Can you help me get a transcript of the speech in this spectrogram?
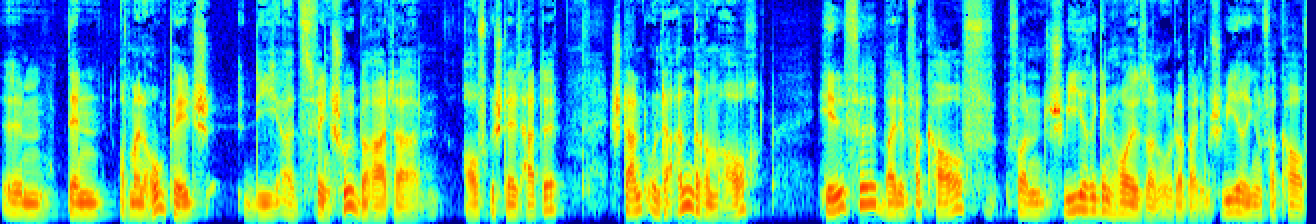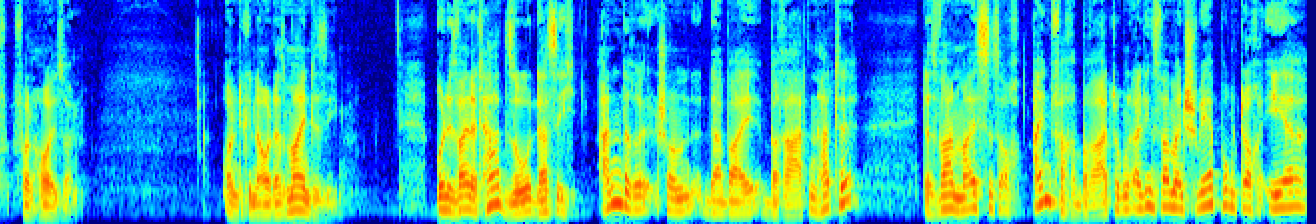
ähm, denn auf meiner Homepage, die ich als Feng Shui-Berater aufgestellt hatte, stand unter anderem auch Hilfe bei dem Verkauf von schwierigen Häusern oder bei dem schwierigen Verkauf von Häusern. Und genau das meinte sie. Und es war in der Tat so, dass ich andere schon dabei beraten hatte. Das waren meistens auch einfache Beratungen, allerdings war mein Schwerpunkt doch eher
